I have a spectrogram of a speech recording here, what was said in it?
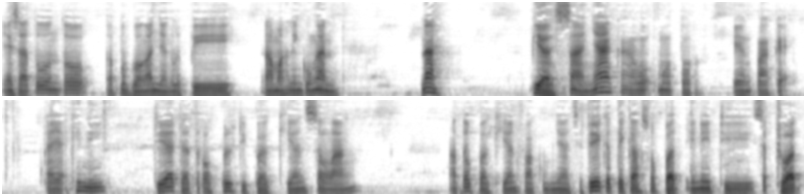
yang satu untuk eh, pembuangan yang lebih ramah lingkungan. Nah biasanya kalau motor yang pakai kayak gini dia ada trouble di bagian selang atau bagian vakumnya. Jadi ketika sobat ini disedot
